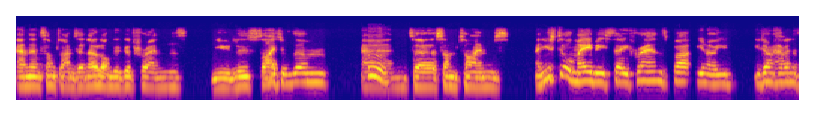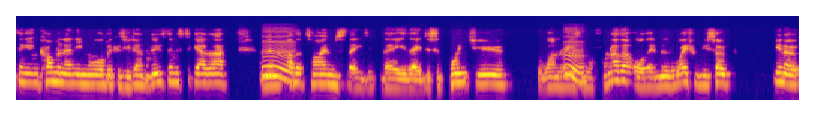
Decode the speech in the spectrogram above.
and then sometimes they're no longer good friends. You lose sight of them, mm. and mm. uh, sometimes, and you still maybe stay friends, but you know, you you don't have anything in common anymore because you don't do things together. And mm. then other times they they they disappoint you for one reason mm. or for another, or they move away from you. So, you know,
